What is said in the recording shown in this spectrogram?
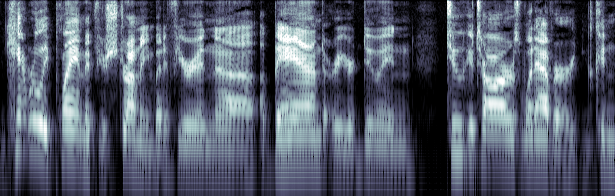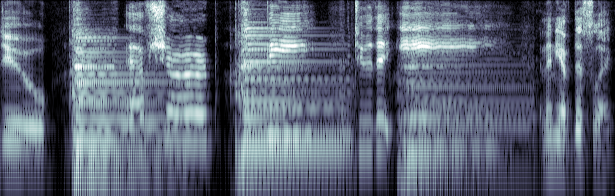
You can't really play them if you're strumming, but if you're in a, a band or you're doing two guitars, whatever, you can do F sharp, B to the E and then you have this leg.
